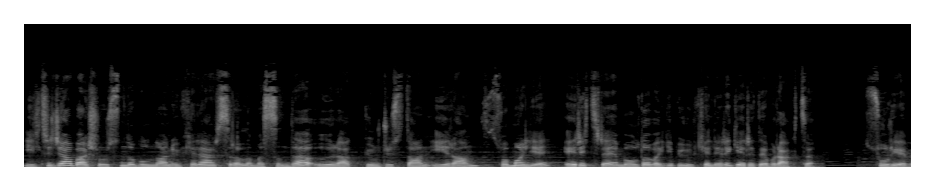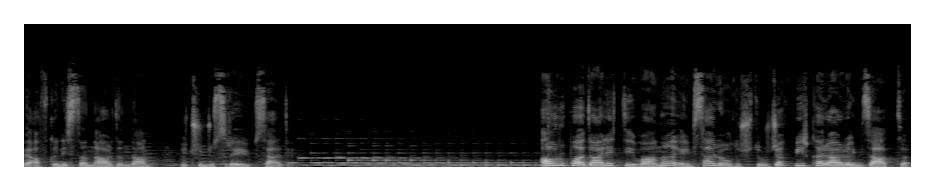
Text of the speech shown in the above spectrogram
iltica başvurusunda bulunan ülkeler sıralamasında Irak, Gürcistan, İran, Somali, Eritre, Moldova gibi ülkeleri geride bıraktı. Suriye ve Afganistan'ın ardından 3. sıraya yükseldi. Avrupa Adalet Divanı emsal oluşturacak bir karara imza attı.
